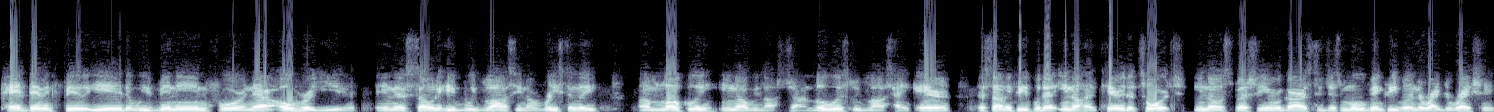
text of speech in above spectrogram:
pandemic filled year that we've been in for now over a year. And there's so many people we've lost, you know, recently, um, locally. You know, we lost John Lewis, we've lost Hank Aaron. There's so many people that, you know, have carried a torch, you know, especially in regards to just moving people in the right direction.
